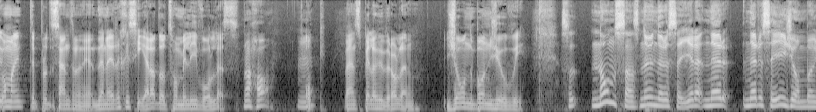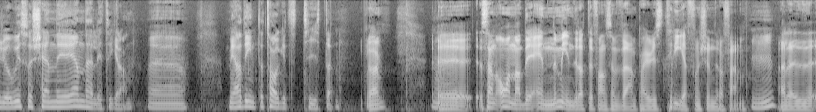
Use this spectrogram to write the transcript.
eh, om man inte är producenten. är. Den är regisserad av Tommy Lee Wallace. Jaha. Mm. Och vem spelar huvudrollen? John Bon Jovi. Så någonstans nu när du säger det, när, när du säger John Bon Jovi så känner jag igen det här lite grann. Eh, men jag hade inte tagit titeln. Ja. Mm. Eh, sen anade jag ännu mindre att det fanns en Vampires 3 från 2005. Mm. Eller,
